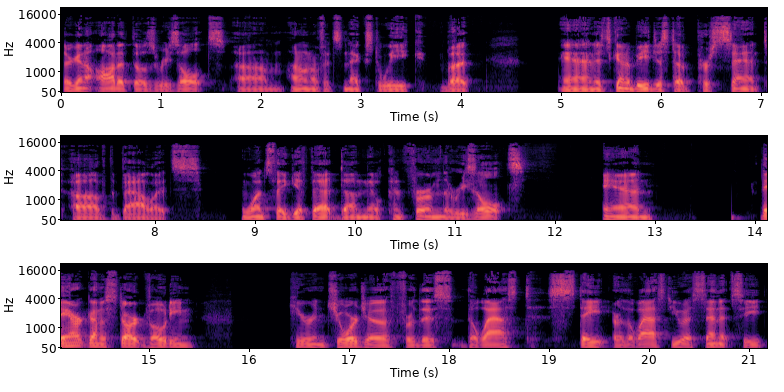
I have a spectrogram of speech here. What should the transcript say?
they're gonna audit those results. Um, I don't know if it's next week, but and it's going to be just a percent of the ballots. Once they get that done, they'll confirm the results, and they aren't going to start voting here in Georgia for this the last state or the last U.S. Senate seat.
